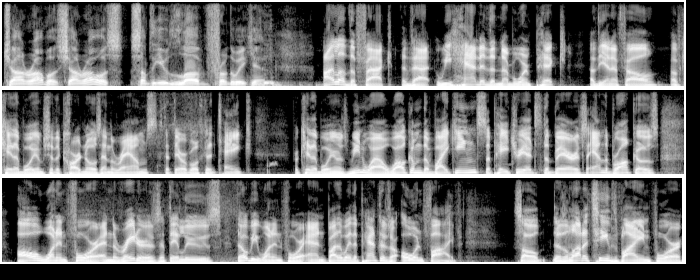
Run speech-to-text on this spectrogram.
John Ramos. John Ramos, something you loved from the weekend. I love the fact that we handed the number one pick of the NFL of Caleb Williams to the Cardinals and the Rams, that they were both going to tank for Caleb Williams. Meanwhile, welcome the Vikings, the Patriots, the Bears, and the Broncos, all one and four. And the Raiders, if they lose, they'll be one and four. And by the way, the Panthers are 0 and five. So there's a lot of teams vying for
